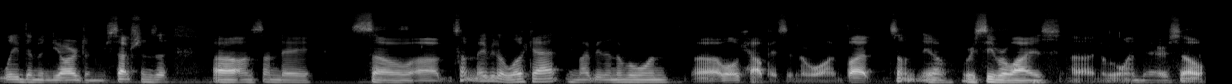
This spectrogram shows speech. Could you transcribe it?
lead them in yards and receptions uh on Sunday. So uh, something maybe to look at. He might be the number one. Uh, well, Cal Pitts is number one, but some you know receiver wise, uh, number one there. So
